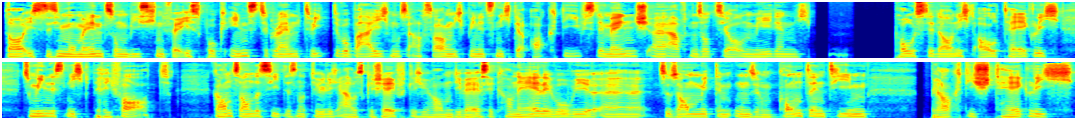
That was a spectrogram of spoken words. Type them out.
da ist es im Moment so ein bisschen Facebook, Instagram, Twitter, wobei ich muss auch sagen, ich bin jetzt nicht der aktivste Mensch äh, auf den sozialen Medien. Ich poste da nicht alltäglich, zumindest nicht privat. Ganz anders sieht es natürlich aus geschäftlich. Wir haben diverse Kanäle, wo wir äh, zusammen mit dem, unserem Content-Team praktisch täglich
